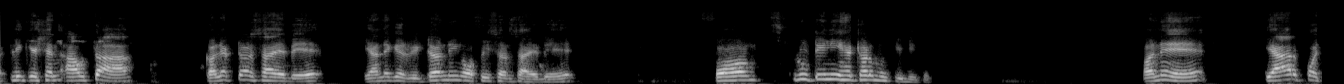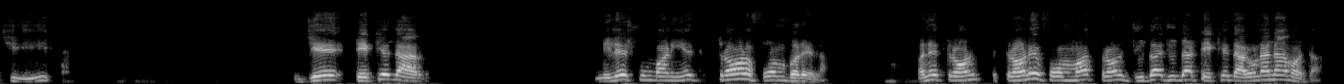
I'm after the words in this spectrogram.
એપ્લિકેશન આવતા કલેક્ટર સાહેબે યાને કે રિટર્નિંગ ઓફિસર સાહેબે ફોર્મ સ્ક્રુટિની હેઠળ મૂકી દીધું. અને ત્યાર પછી જે ટેકેદાર નિલેશ કુંભાણીએ ત્રણ ફોર્મ ભરેલા. અને ત્રણ ત્રણે ફોર્મમાં ત્રણ જુદા જુદા ટેકેદારોના નામ હતા.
